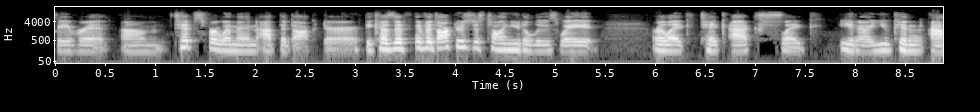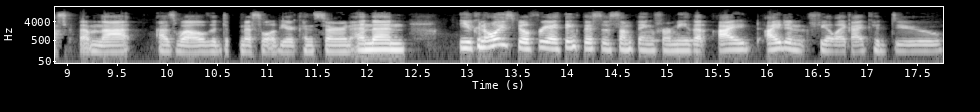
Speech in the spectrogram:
favorite um, tips for women at the doctor because if if a doctor is just telling you to lose weight or like take X, like you know, you can ask them that as well, the dismissal of your concern, and then you can always feel free. I think this is something for me that I I didn't feel like I could do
